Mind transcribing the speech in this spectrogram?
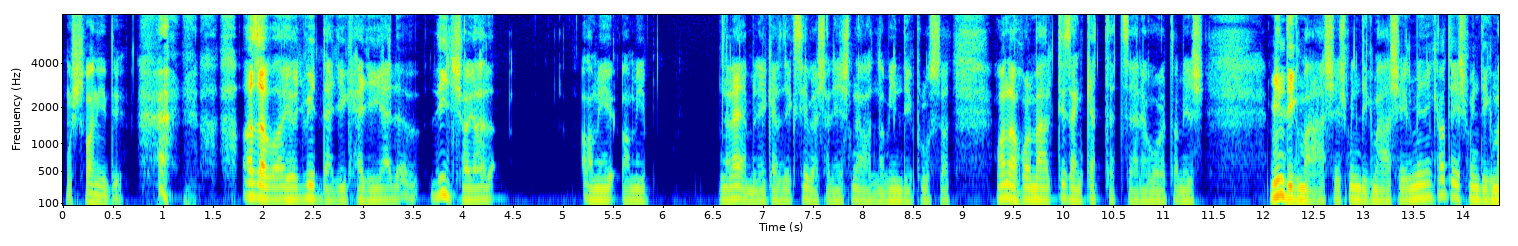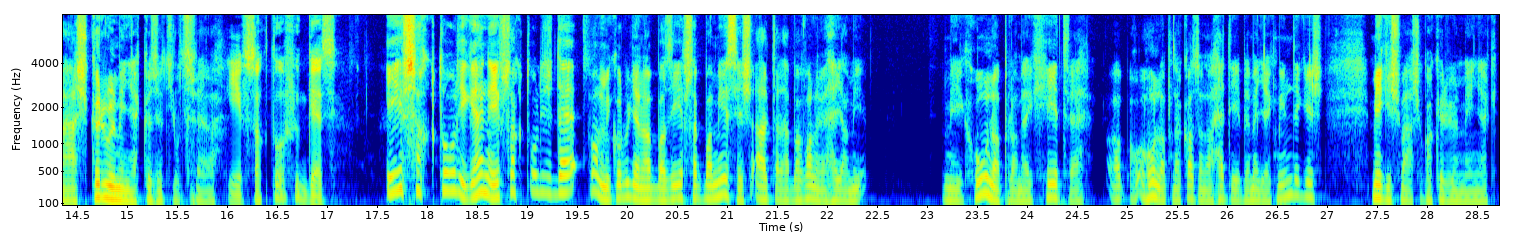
Most van idő. az a baj, hogy mindegyik hegy ilyen. Nincs olyan, ami, ami ne emlékeznék szívesen, és ne adna mindig pluszat. Van, ahol már 12-szerre voltam, és mindig más, és mindig más élményeket, és mindig más körülmények között jutsz fel. Évszaktól függ ez? Évszaktól, igen, évszaktól is, de van, mikor ugyanabban az évszakban mész, és általában van olyan hely, ami még hónapra, meg hétre, a hónapnak azon a hetében megyek mindig, és mégis mások a körülmények.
